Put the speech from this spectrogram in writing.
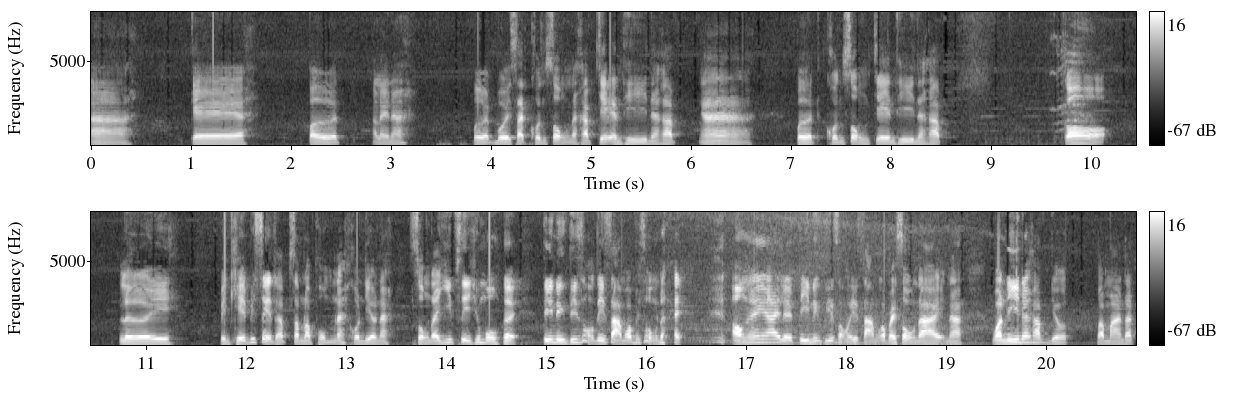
อ่าแกเปิดอะไรนะ เปิดบริษัทขนส่งนะครับ JNT นะครับอ่าเปิดขนส่ง JNT นะครับ ก็เลยเป็นเคสพิเศษครับสำหรับผมนะคนเดียวนะ ส่งได้ 24 ชั่วโมงเลยตีหนึ่งตีสองตีสามก็ไปส่งได้ เอาง่ายๆเลยตีหนึ่งตีสองตีสามก็ไปส่งได้นะ วันนี้นะครับ เดี๋ยวประมาณทัก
